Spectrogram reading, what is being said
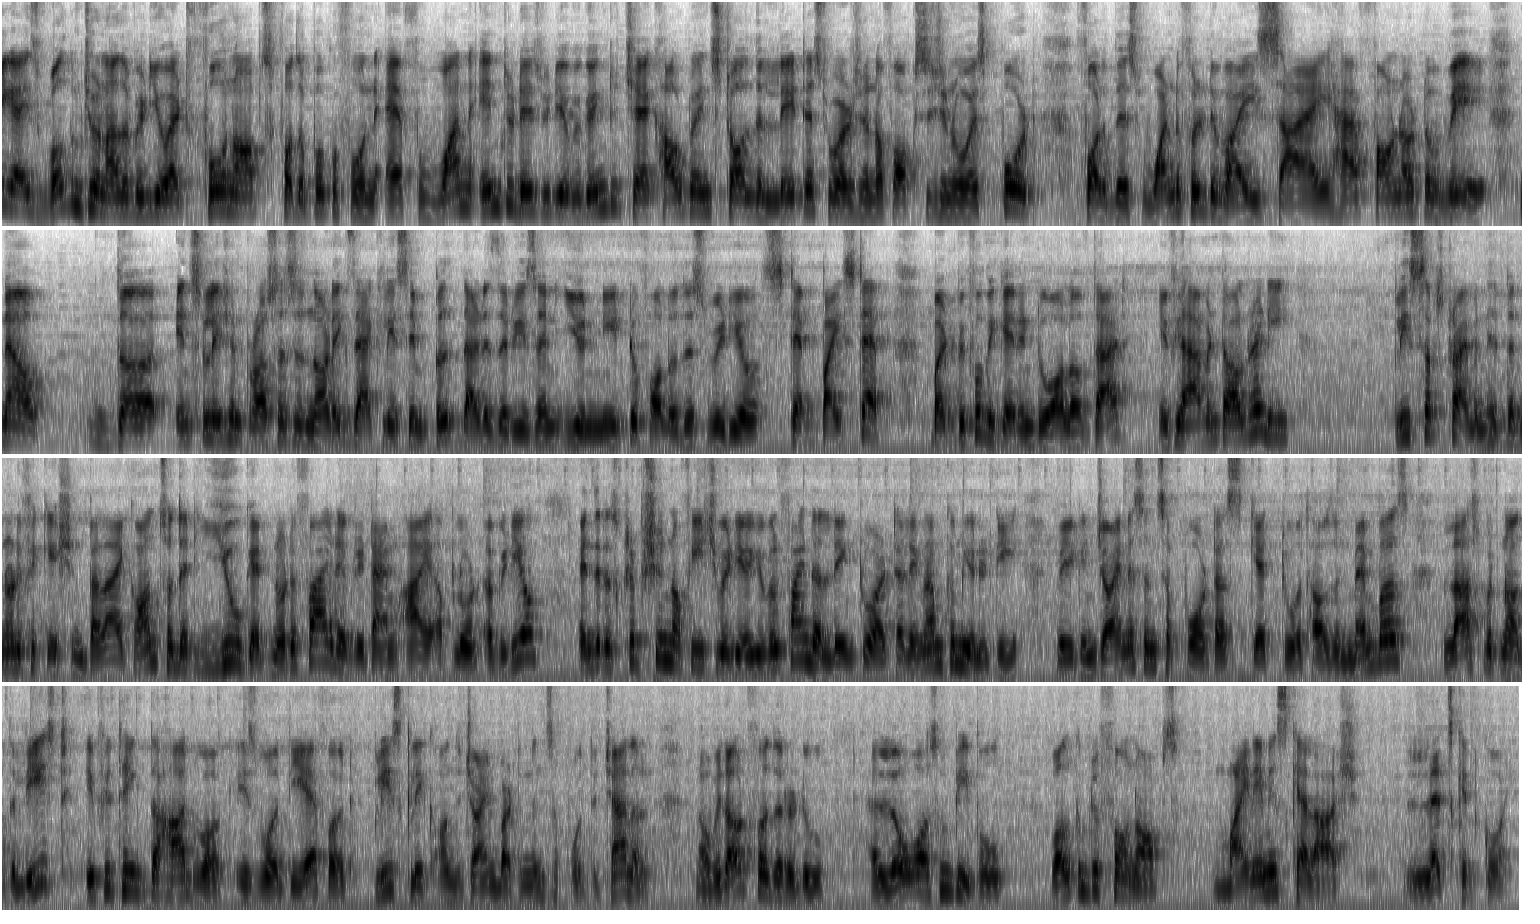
Hey guys, welcome to another video at Phone Ops for the Pocophone F1. In today's video, we're going to check how to install the latest version of Oxygen OS port for this wonderful device. I have found out a way. Now, the installation process is not exactly simple. That is the reason you need to follow this video step by step. But before we get into all of that, if you haven't already, please subscribe and hit the notification bell icon so that you get notified every time I upload a video. In the description of each video you will find a link to our telegram community where you can join us and support us get to a thousand members. Last but not the least, if you think the hard work is worth the effort, please click on the join button and support the channel. Now without further ado, hello awesome people, welcome to Phone Ops. My name is Kailash. Let's get going.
